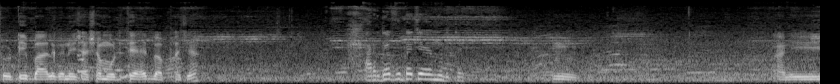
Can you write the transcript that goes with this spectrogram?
छोटी बाल गणेश अशा मूर्ती आहेत बाप्पाच्या. अर्ध्या फुटाच्या मूर्ती. आणि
